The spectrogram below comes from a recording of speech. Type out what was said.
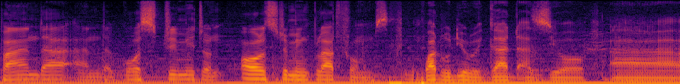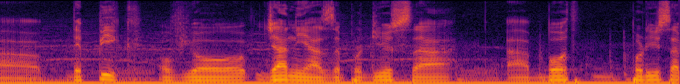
PAENDA and uh, go stream it on all streaming platforms. What would you regard as your uh, the peak of your journey as a producer? Uh, both producer,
